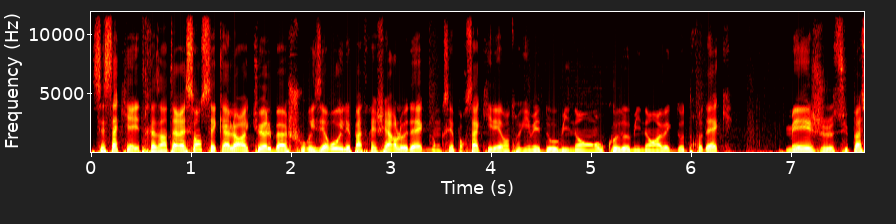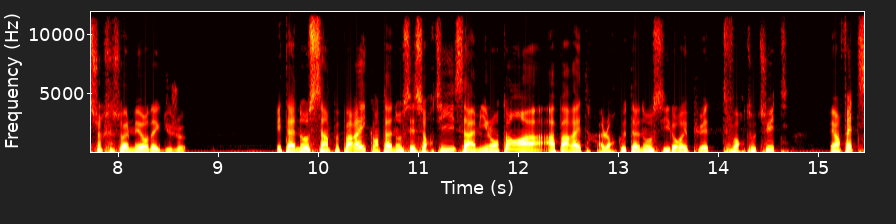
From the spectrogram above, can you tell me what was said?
c'est ça qui est très intéressant, c'est qu'à l'heure actuelle, bah, Shuri 0 il est pas très cher le deck, donc c'est pour ça qu'il est entre guillemets dominant ou co-dominant avec d'autres decks. Mais je suis pas sûr que ce soit le meilleur deck du jeu. Et Thanos c'est un peu pareil, quand Thanos est sorti, ça a mis longtemps à apparaître, alors que Thanos il aurait pu être fort tout de suite. Mais en fait,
